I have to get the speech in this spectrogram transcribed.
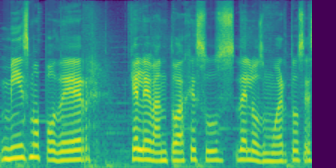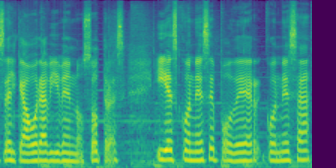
mismo poder que levantó a Jesús de los muertos es el que ahora vive en nosotras. Y es con ese poder, con esa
